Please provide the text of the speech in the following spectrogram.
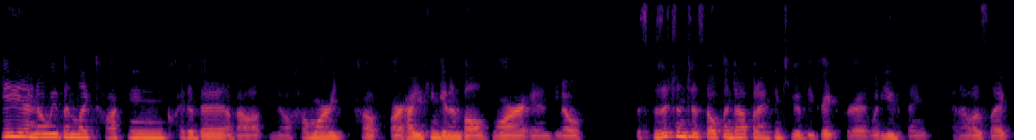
hey i know we've been like talking quite a bit about you know how more how or how you can get involved more and you know this position just opened up and i think you would be great for it what do you think and i was like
